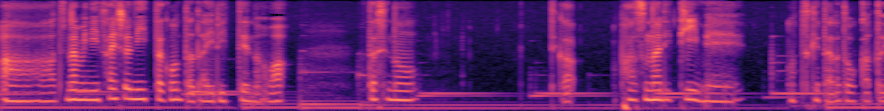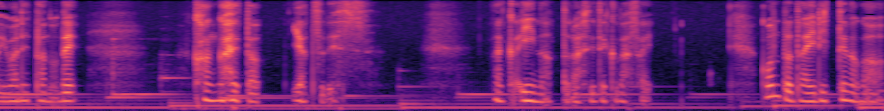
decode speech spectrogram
あー、ちなみに最初に言ったゴンタ代理っていうのは、私の、てか、パーソナリティ名をつけたらどうかと言われたので、考えたやつです。なんかいいなったら教えてください。ゴンタ代理ってのが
